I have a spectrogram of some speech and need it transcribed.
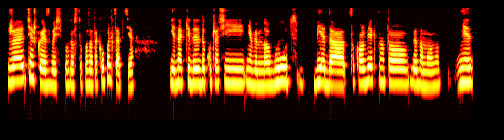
że ciężko jest wyjść po prostu poza taką percepcję. Jednak kiedy dokucza ci, nie wiem, no głód, bieda, cokolwiek, no to wiadomo, no, nie,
